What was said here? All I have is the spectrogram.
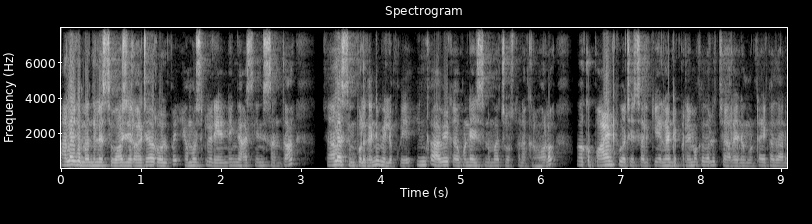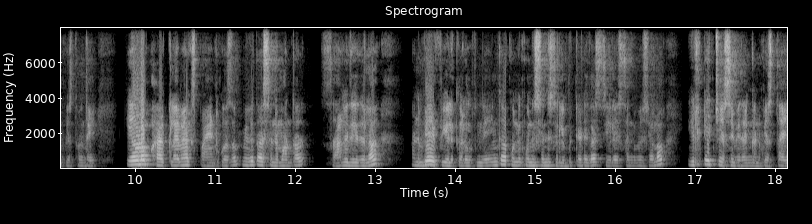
అలాగే మధ్యలో శివాజీ రాజా రోల్పై ఎమోషనల్ ఎండింగ్ ఆ సీన్స్ అంతా చాలా సింపుల్గానే వెళ్ళిపోయాయి. ఇంకా అవే కాకుండా ఈ సినిమా చూస్తున్న క్రమంలో ఒక పాయింట్కి వచ్చేసరికి ఇలాంటి ప్రేమ కథలు చాలా ఉంటాయి కదా అనిపిస్తుంది. కేవలం ఆ క్లైమాక్స్ పాయింట్ కోసం మిగతా సినిమా అంతా సాగదీదలా అనిపే ఫీల్ కలుగుతుంది. ఇంకా కొన్ని కొన్ని సీన్స్ లిమిటెడ్గా సీరియస్ సన్నివేశాలు ఇరిటేట్ చేసే విధంగా అనిపిస్తాయి.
